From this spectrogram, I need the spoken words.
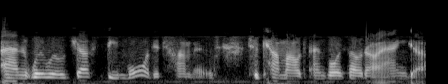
And we will just be more determined to come out and voice out our anger.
